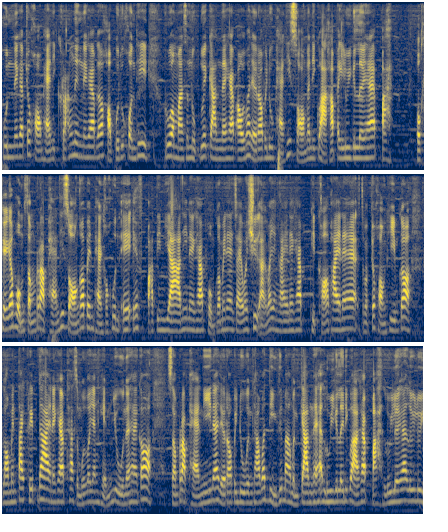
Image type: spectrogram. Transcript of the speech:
คุณนะครับเจ้าของแผนอีกครั้งหนึ่งนะครับ แล้วก็ขอบคุณทุกคนที่ร่วมมาสนุกด้วยกันนะครับ เอาว่าเดี๋ยวเราไปดูแผนที่ 2 กันดีกว่าครับ ไปลุยกันเลยฮะไป โอเคครับผมสำหรับแผนที่ 2 ก็เป็นแผนของคุณ AF ปาตินยานี่นะครับผมก็ไม่แน่ใจว่าชื่ออ่านว่ายังไงนะครับผิดขออภัยนะฮะสำหรับเจ้าของทีมก็ลองเมนใต้คลิปได้นะครับถ้าสมมุติว่ายังเห็นอยู่นะฮะก็สำหรับแผนนี้นะเดี๋ยวเราไปดูกันครับว่าดิ่งขึ้นมาเหมือนกันนะฮะลุยกันเลยดีกว่าครับปะลุยเลยฮะลุยลุย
